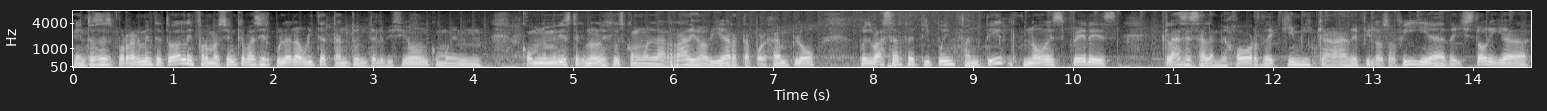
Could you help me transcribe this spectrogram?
Entonces, pues realmente toda la información que va a circular ahorita tanto en televisión como en, como en medios tecnológicos como en la radio abierta, por ejemplo, pues va a ser de tipo infantil. No esperes clases a lo mejor de química, de filosofía, de historia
